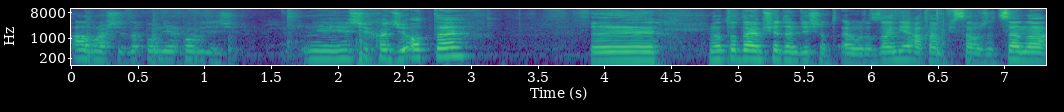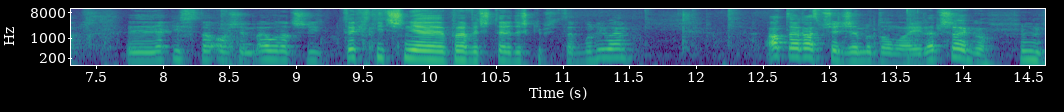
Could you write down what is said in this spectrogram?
a właśnie, zapomniałem powiedzieć. Yy, jeśli chodzi o te, no to dałem 70 euro za nie, a tam pisało, że cena jakieś 108 euro, czyli technicznie prawie 4 dyszki przycebuliłem. A teraz przejdziemy do najlepszego. Hmm.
